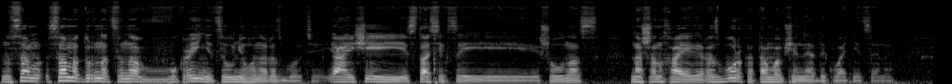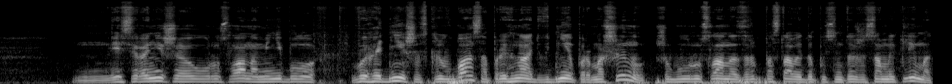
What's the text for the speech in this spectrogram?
Ну, сам, сама дурна ціна в Україні це у нього на розборці. А ще і Стасік цей, що у нас на Шанхаї розборка, там взагалі неадекватні ціни. Якщо раніше у Руслана мені було вигідніше з Кривбаса пригнати в Дніпр машину, щоб у Руслана поставити, допустим, той же самий клімат,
